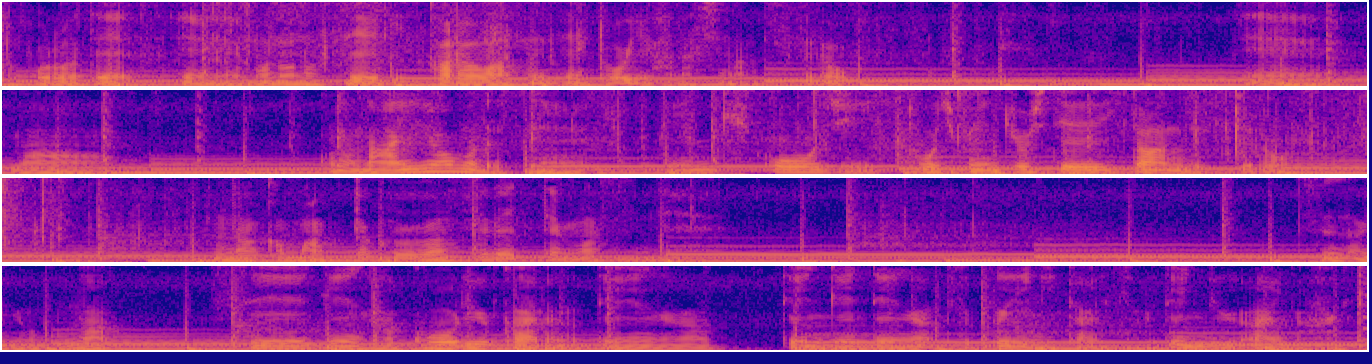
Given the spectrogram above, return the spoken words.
ところで、えー、物の整理からは全然遠い話なんですけど、えー、まあこの内容もですね電気工事当時勉強していたんですけどなんか全く忘れてますね。図のような制限波交流回路の電圧電源電圧 V に対する電流 I の波形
